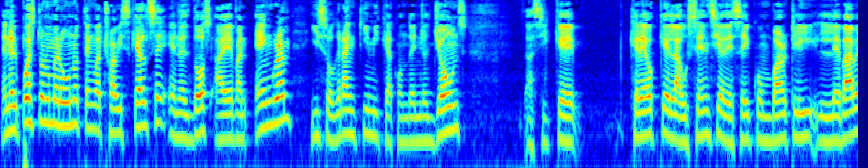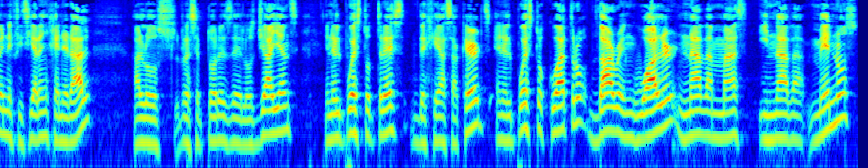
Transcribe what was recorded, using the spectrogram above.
En el puesto número uno tengo a Travis Kelce, en el 2 a Evan Engram, hizo gran química con Daniel Jones, así que creo que la ausencia de Saquon Barkley le va a beneficiar en general a los receptores de los Giants. En el puesto 3 dejé a Sackers. En el puesto 4 Darren Waller, nada más y nada menos.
